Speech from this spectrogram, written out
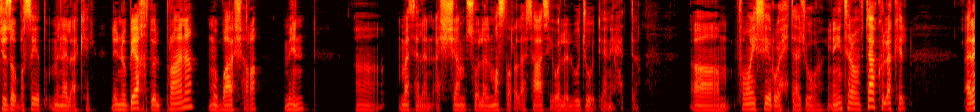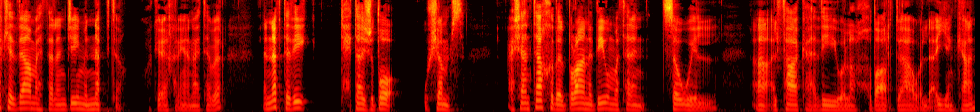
جزء بسيط من الأكل لأنه بياخذوا البرانا مباشرة من آه مثلا الشمس ولا المصدر الأساسي ولا الوجود يعني حتى فما يصيروا يحتاجوها. يعني أنت لما بتاكل أكل الاكل ذا مثلا جاي من نبتة okay خلينا نعتبر. النبتة ذي تحتاج ضوء وشمس. عشان تأخذ البرانة ذي ومثلا تسوي آه الفاكهة ذي ولا الخضار ده ولا أيا كان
